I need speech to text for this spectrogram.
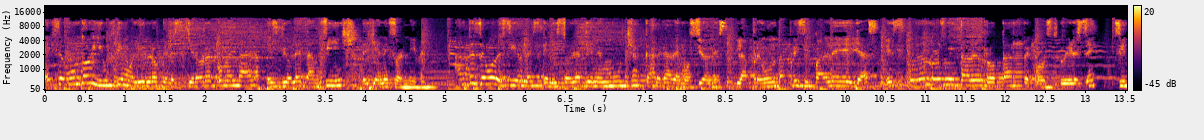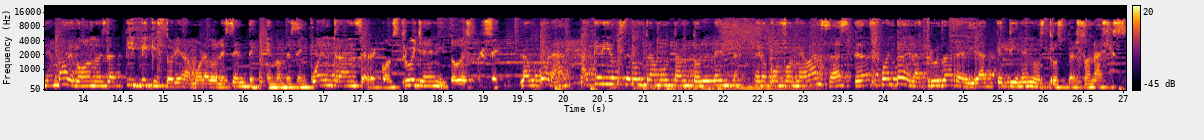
El segundo y último libro que les quiero recomendar es Violet and Finch de Jennifer Niven. Antes debo decirles que la historia tiene mucha carga de emociones. La pregunta principal de ellas es, ¿pueden dos mitades rotas reconstruirse? Sin embargo, no es la típica historia de amor adolescente, en donde se encuentran, se reconstruyen y todo es perfecto. La autora ha querido hacer un tramo un tanto lenta, pero conforme avanzas te das cuenta de la cruda realidad que tienen nuestros personajes,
